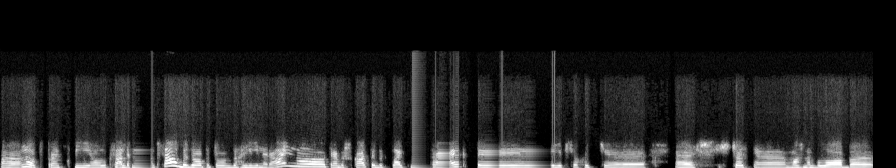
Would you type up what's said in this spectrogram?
Ну, от, в принципі, Олександр написав, без опиту взагалі нереально. Треба шукати безплатні проекти, якщо хоч е, е, щось е, можна було б,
